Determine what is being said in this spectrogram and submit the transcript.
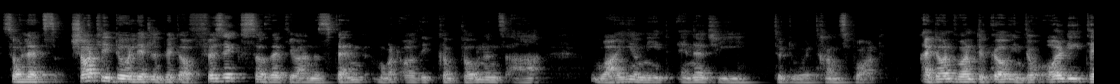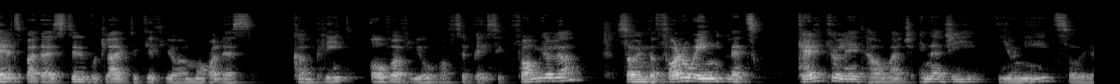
So let's shortly do a little bit of physics so that you understand what all the components are, why you need energy to do a transport. I don't want to go into all details, but I still would like to give you a more or less complete overview of the basic formula. So in the following, let's calculate how much energy you need, so we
